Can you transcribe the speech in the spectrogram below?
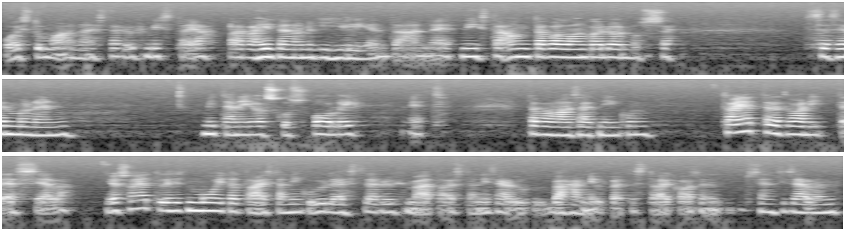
poistumaan näistä ryhmistä ja, tai vähintään ainakin hiljentää ne. Et niistä on tavallaan kadonnut se, se semmoinen, mitä ne joskus oli. Että tavallaan sä, et niin kun, sä ajattelet vaan ittees siellä. Jos ajattelisit muita tai sitä niin kuin yleistä ryhmää tai sitä, niin sä vähän niin sitä aikaa sen, sen sisällön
